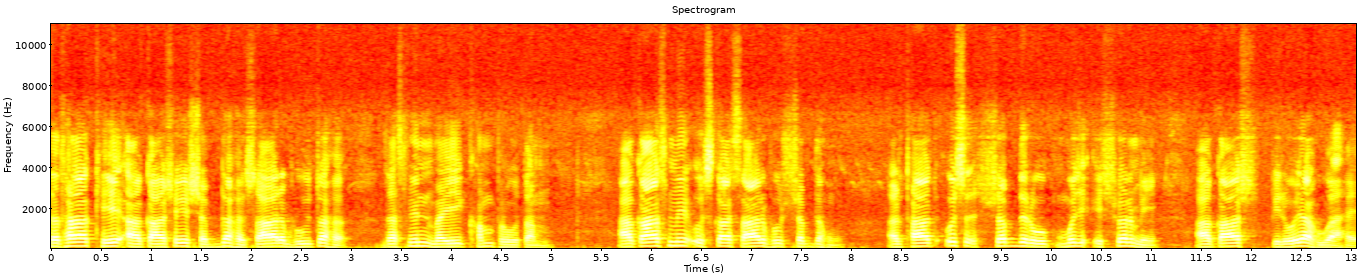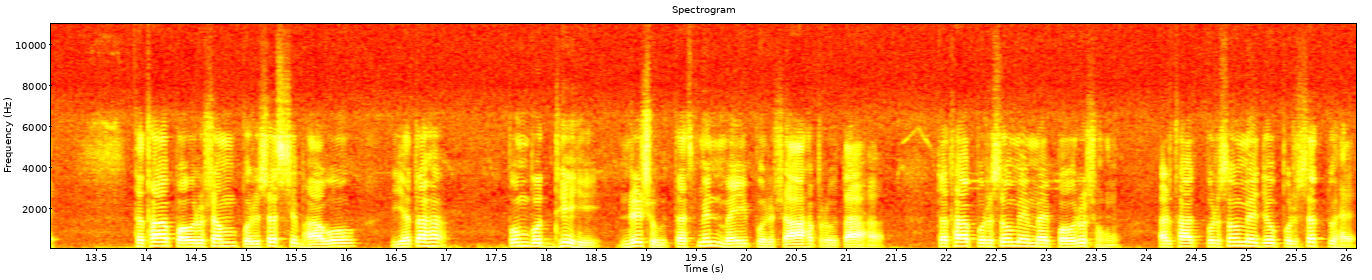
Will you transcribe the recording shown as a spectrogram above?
तथा खे आकाशे शब्द सारभूत, तस्मिन मयि खम प्रोतम। आकाश में उसका सारभूत शब्द हूँ, अर्थात उस शब्द रूप मुझ ईश्वर में आकाश पिरोया हुआ है। तथा पौरुषम पुरुषस्य भावो यतः पुमबुद्धि नृषु, तस्मिन मयि पुरुषा प्रोता। तथा पुरुषों में मैं पौरुष हूँ, अर्थात पुरुषों में जो पुरुषत्व है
